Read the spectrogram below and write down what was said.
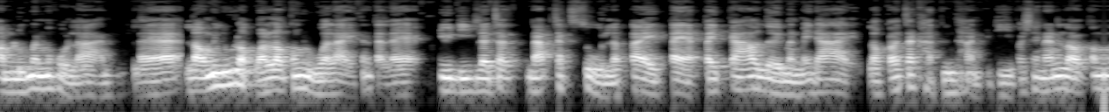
ความรู้มันมโหฬารและเราไม่รู้หรอกว่าเราต้องรู้อะไรตั้งแต่แรกอยู่ดีเราจะนับจากศูนย์แล้วไปแปดไปเก้าเลยมันไม่ได้ เราก็จะขาดพื้นฐานอยู่ดี เพราะฉะนั้นเราต้อง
